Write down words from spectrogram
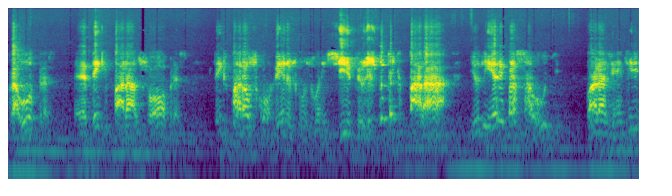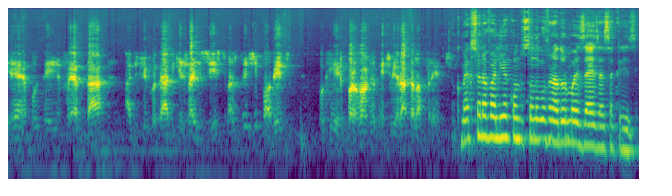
para outras. É, tem que parar as obras, tem que parar os convênios com os municípios, isso tem que parar. E o dinheiro é para a saúde, para a gente é, poder enfrentar a dificuldade que já existe, mas principalmente o que provavelmente virá pela frente. Como é que o senhor avalia a condução do governador Moisés a essa crise?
